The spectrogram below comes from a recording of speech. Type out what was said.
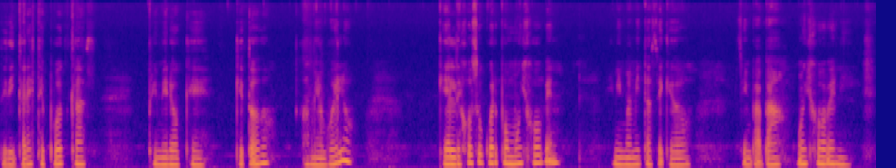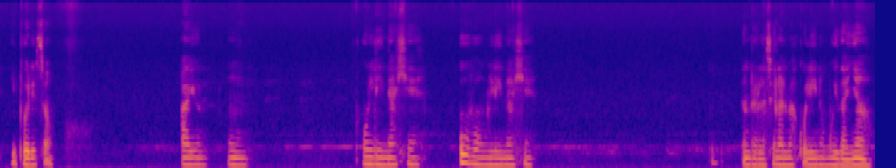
dedicar este podcast primero que, que todo a mi abuelo, que él dejó su cuerpo muy joven y mi mamita se quedó sin papá muy joven y, y por eso hay un, un, un linaje, hubo un linaje en relación al masculino muy dañado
